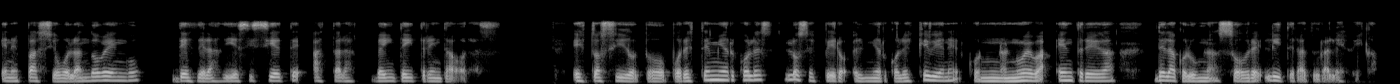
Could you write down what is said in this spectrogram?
en espacio Volando Vengo desde las 17 hasta las 20 y 30 horas. Esto ha sido todo por este miércoles. Los espero el miércoles que viene con una nueva entrega de la columna sobre literatura lésbica.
